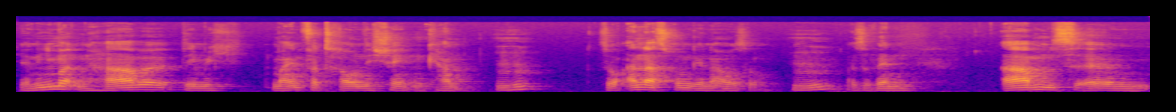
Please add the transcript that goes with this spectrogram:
ja niemanden habe, dem ich mein Vertrauen nicht schenken kann. So andersrum genauso. Also wenn abends ähm,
